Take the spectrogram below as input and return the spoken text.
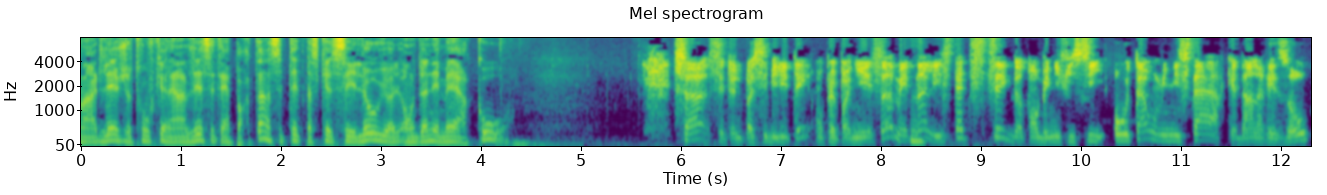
anglais. Je trouve que l'anglais c'est important. C'est peut-être parce que c'est là où on donne les meilleurs cours. Ça, c'est une possibilité. On peut pas nier ça. Maintenant, les statistiques dont on bénéficie, autant au ministère que dans le réseau,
